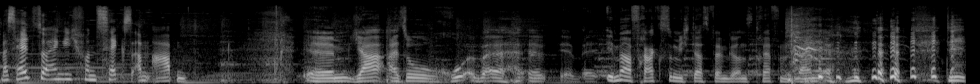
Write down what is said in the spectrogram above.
Was hältst du eigentlich von Sex am Abend? Ähm, ja, also äh, äh, immer fragst du mich das, wenn wir uns treffen. Nein, die,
